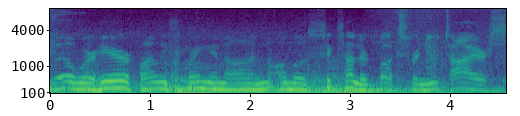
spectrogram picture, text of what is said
Well, we're here, finally springing on almost 600 bucks for new tires.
